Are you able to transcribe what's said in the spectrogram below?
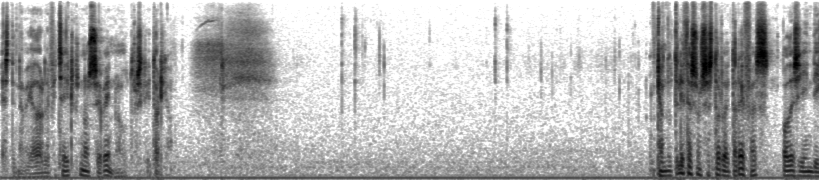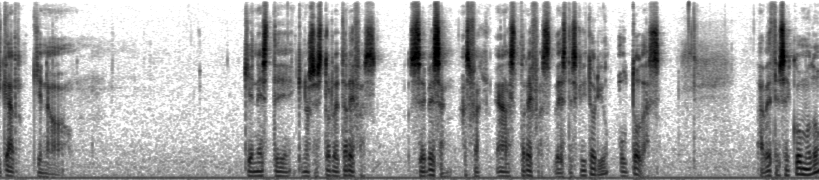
este navegador de ficheiros non se ve no outro escritorio. Cando utilizas un xestor de tarefas, podes indicar que no que neste que no xestor de tarefas se besan as, as tarefas deste escritorio ou todas. A veces é cómodo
